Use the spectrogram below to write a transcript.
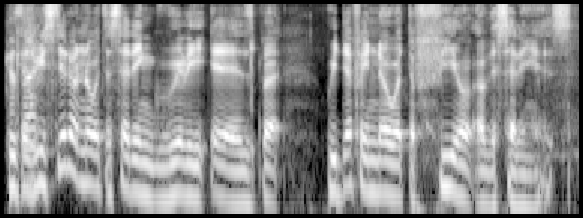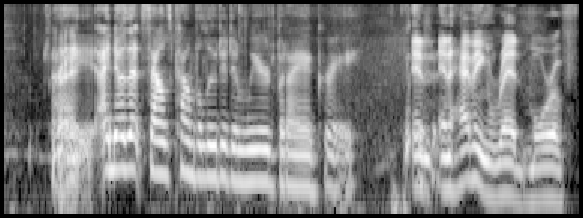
because Because we still don't know what the setting really is, but we definitely know what the feel of the setting is. I, I know that sounds convoluted and weird, but I agree. And and having read more of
